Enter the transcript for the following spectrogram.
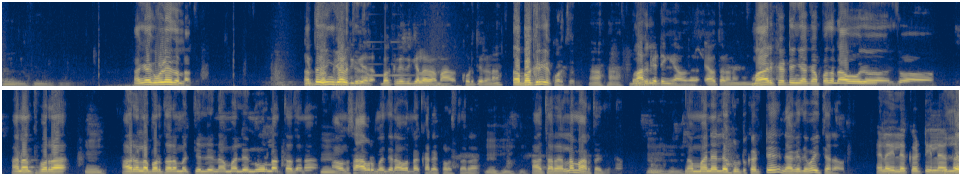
ಹ್ಮ್ ಹ್ಮ್ ಹ್ಮ್. ಹಂಗಾಗಿ ಒಳ್ಳೇದಲ್ಲ ಅದು. ಅಂತ ಹಿಂಗ್ ಹೇಳ್ತೀವಿ ಬಕ್ರೀದ್ಗೆಲ್ಲ- ಬಕ್ರೀದ್ಗೆಲ್ಲ ಮಾ- ಕೊಡ್ತೀರಣ್ಣ? ಆ, ಬಕ್ರಿಗೆ ಕೊಡ್ತೀವಿ. ಹಾ ಹಾ. ಮಾರ್ಕೆಟಿಂಗ್ ಯಾವ ಯಾವ ತರ ಮಾರ್ಕೆಟಿಂಗ್ ಯಾಕಪ್ಪ ಅಂದ್ರೆ ನಾವು ಇದು ಅನಂತಪುರ ಹ್ಮ್. ಅವರೆಲ್ಲ ಬರ್ತಾರ ಮತ್ತೆ ಇಲ್ಲಿ ನಮ್ಮಲ್ಲಿ ನೂರ್ಲ ಅಂತ ಅದನ. ಅವ್ನ ಸಾವಿರ ಮಂದಿ ಅವ್ರನ್ನ ಕರೆ ಕಳಿಸ್ತಾರ. ಆತರ ಆ ತರ ಎಲ್ಲ ಮಾಡ್ತಾ ಇದೀವಿ ನಾವು. ನಮ್ಮ ಮನೆಯಲ್ಲೇ ದುಡ್ಡು ಕಟ್ಟಿ ನೆಗದಿ ಒಯ್ತಾರ ಅವ್ರು. ಎಲ್ಲ ಇಲ್ಲೇ ಕಟ್ಟಿ ಇಲ್ಲ ಇಲ್ಲೇ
